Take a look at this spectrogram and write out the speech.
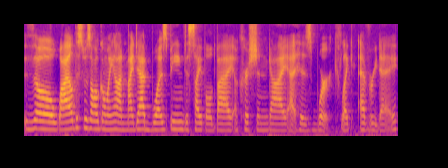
though while this was all going on, my dad was being discipled by a Christian guy at his work like every day.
